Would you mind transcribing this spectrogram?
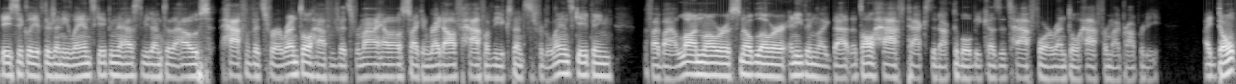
basically, if there's any landscaping that has to be done to the house, half of it's for a rental, half of it's for my house. So I can write off half of the expenses for the landscaping if I buy a lawnmower, a snowblower, anything like that, that's all half tax deductible because it's half for a rental, half for my property. I don't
